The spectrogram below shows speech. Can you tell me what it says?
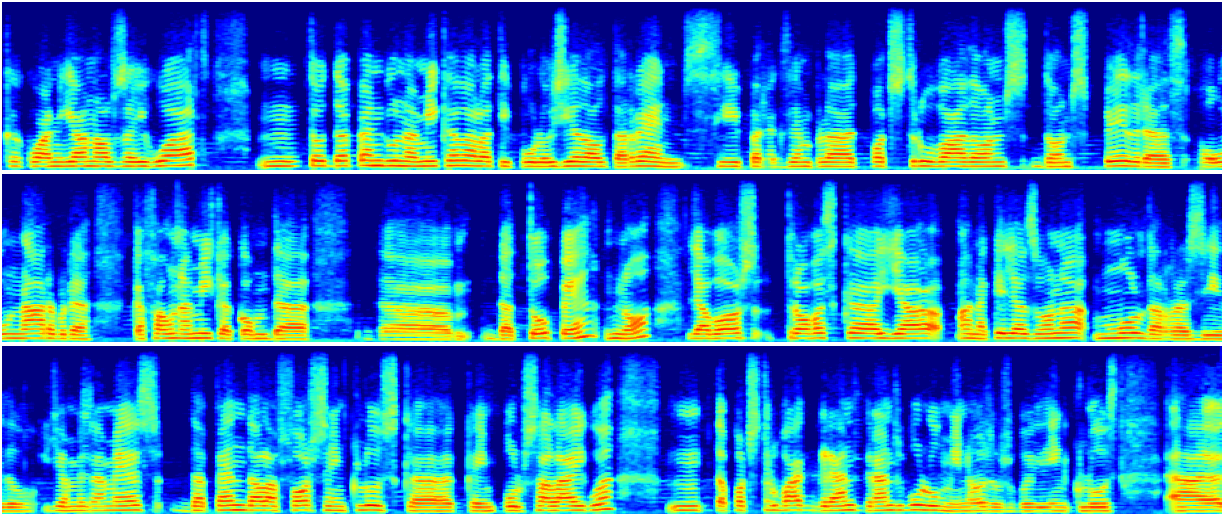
que quan hi ha els aiguats mm, tot depèn d'una mica de la tipologia del terreny. Si, per exemple, et pots trobar doncs, doncs, pedres o un arbre que fa una mica com de, de, de tope, no? llavors trobes que hi ha en aquella zona molt de residu i a més a més depèn de la força inclús que, que impulsa l'aigua, mm, te pots trobar grans, grans voluminosos, vull dir, inclús eh,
